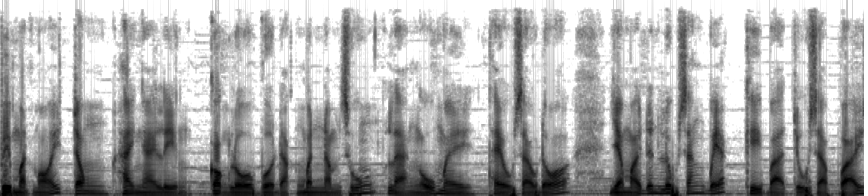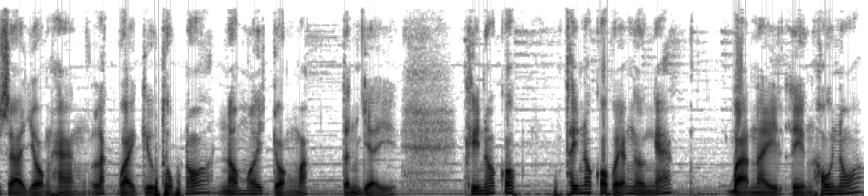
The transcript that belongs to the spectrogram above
Vì mệt mỏi trong hai ngày liền, con lộ vừa đặt mình nằm xuống là ngủ mê theo sau đó, và mãi đến lúc sáng bét khi bà chủ sạp vải ra dọn hàng lắc vai kêu thúc nó, nó mới tròn mắt tỉnh dậy. Khi nó có thấy nó có vẻ ngơ ngác, bà này liền hối nó.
